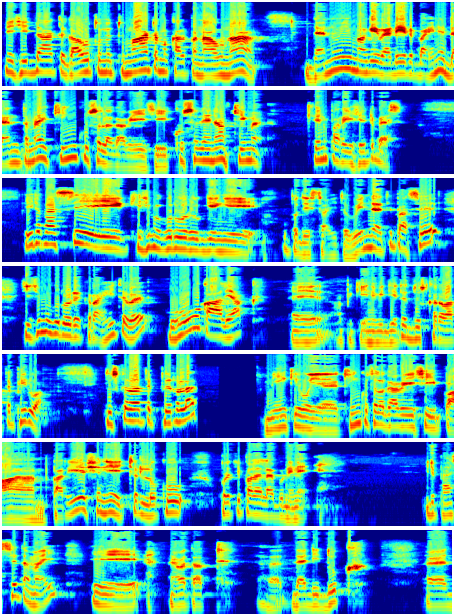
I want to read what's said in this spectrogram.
මේ සිද්ධාර්ථ ගෞතම තුමාටම කල්පනා වුණා දැනුයි මගේ වැඩේට බහිනේ දැන් තමයි කිං කුසල ගවේෂී කුසලේන කිම කියන පරිශයට බැස්. ඊට පස්සේ ඒ කිසිම ගුරුවරුගෙන් ඒ උපදේශ සහිත වෙන්නේ නැති පස්සේ කිසිම ගුරුවරයෙක් රහිතව බොහෝ කාලයක් අපි කියන විදිහට දුෂ්කරවත පිරුවා. දුෂ්කරවත පිරලා මේකේ ඔය කිංකුසල ගවේෂී පරිේශණයේ එච්චර ලොකු ප්‍රතිඵල ලැබුණේ නැහැ. ඊට පස්සේ තමයි ඒ නැවතත් දැඩි දුක්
